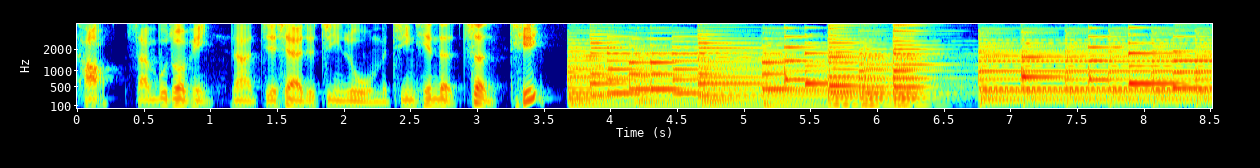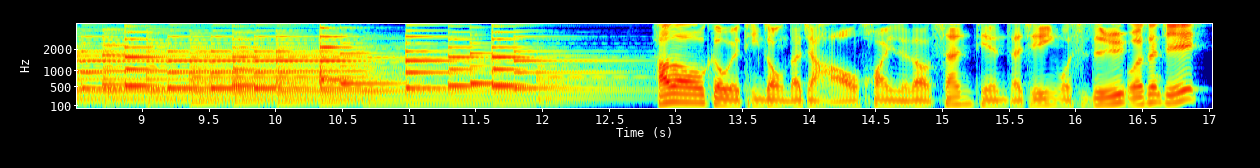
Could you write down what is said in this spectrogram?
好，三部作品，那接下来就进入我们今天的正题。Hello，各位听众，大家好，欢迎来到山田宅青，我是子瑜，我是森奇。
